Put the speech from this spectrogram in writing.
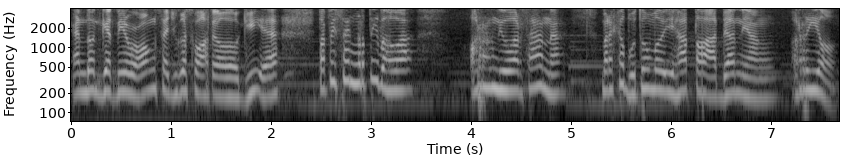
And don't get me wrong, saya juga sekolah teologi ya. Tapi saya ngerti bahwa orang di luar sana, mereka butuh melihat teladan yang real,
